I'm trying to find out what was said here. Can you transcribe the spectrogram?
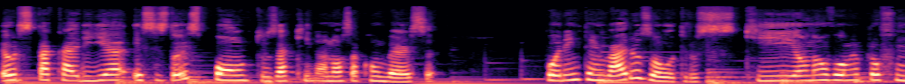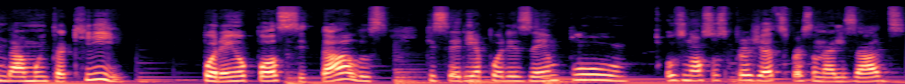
eu destacaria esses dois pontos aqui na nossa conversa Porém, tem vários outros que eu não vou me aprofundar muito aqui, porém eu posso citá-los, que seria, por exemplo, os nossos projetos personalizados.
